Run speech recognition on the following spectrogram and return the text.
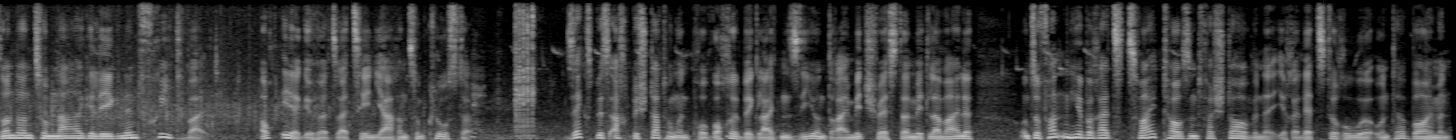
sondern zum nahegelegenen Friedwald. Auch er gehört seit zehn Jahren zum Kloster. Sechs bis acht Bestattungen pro Woche begleiten sie und drei Mitschwestern mittlerweile, und so fanden hier bereits 2000 Verstorbene ihre letzte Ruhe unter Bäumen.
